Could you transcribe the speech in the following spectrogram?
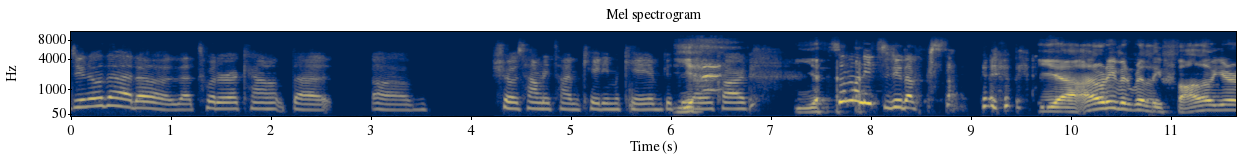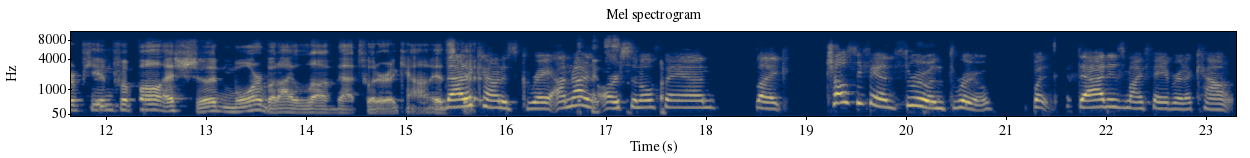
Do you know that uh that Twitter account that um shows how many times Katie McCabe gets a yellow card? Yeah. Someone needs to do that for. Yeah, I don't even really follow European football. I should more, but I love that Twitter account. It's That good. account is great. I'm not an It's- Arsenal fan, like Chelsea fan through and through, but that is my favorite account,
